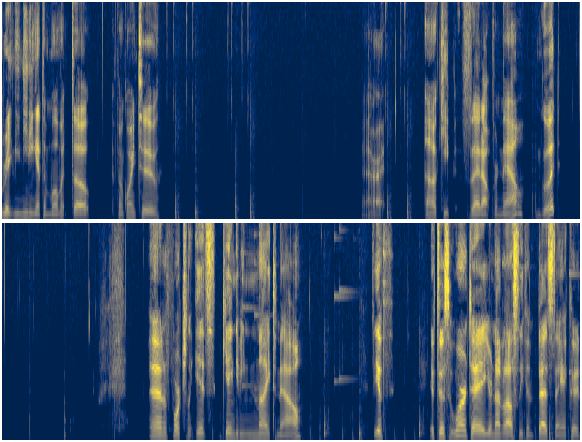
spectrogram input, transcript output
greatly needing at the moment. Though, if I'm going to Alright. I'll keep that out for now. Good. And unfortunately, it's getting to be night now. See, if if this weren't a you're not allowed to sleep in bed thing, I could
